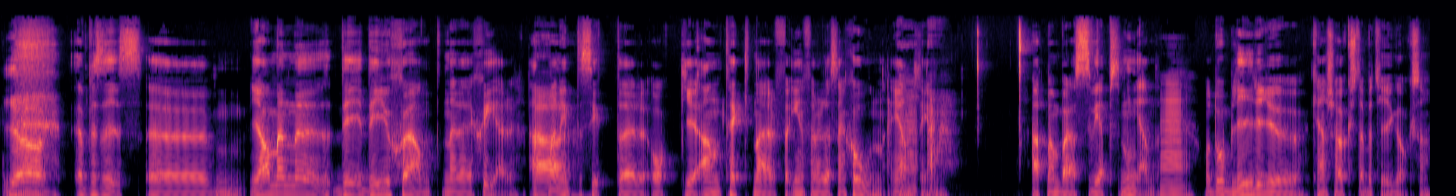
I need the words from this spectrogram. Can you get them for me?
Ja, eh, precis. Eh, ja, men eh, det, det är ju skönt när det sker. Att Ja. man inte sitter och antecknar för, inför en recension egentligen. Att man bara sveps med. Och då blir det ju kanske högsta betyg också.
